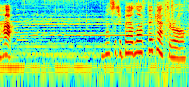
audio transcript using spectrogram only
Haha. Not such a bad lockpick after all.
